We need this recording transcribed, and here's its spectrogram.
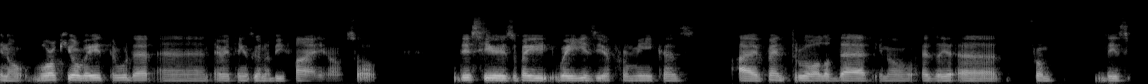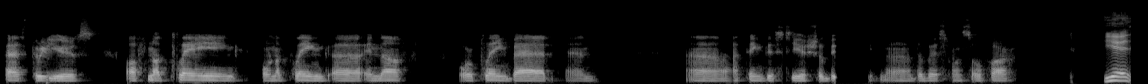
you know work your way through that and everything's to be fine you know. So this year is way way easier for me because i went through all of that you know as a uh, from these past three years of not playing or not playing uh, enough or playing bad. And uh, i think this year should be uh, the best one so far. Yeah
